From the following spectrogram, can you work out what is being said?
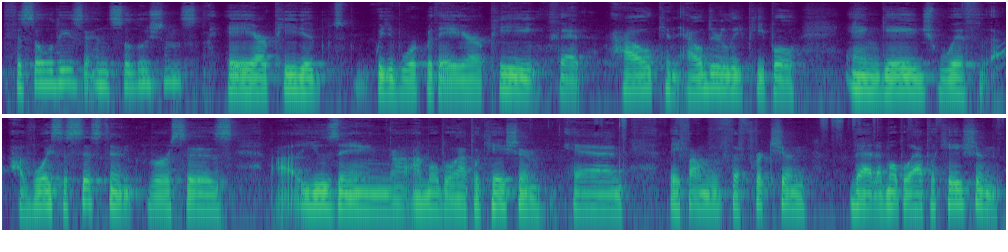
facilities and solutions. AARP did, we did work with AARP that how can elderly people engage with a voice assistant versus uh, using uh, a mobile application. And they found the friction that a mobile application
